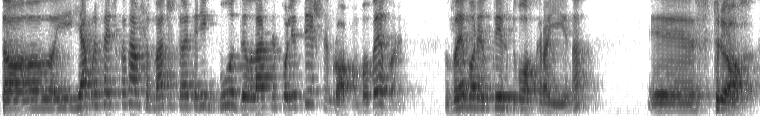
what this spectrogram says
То я про це і сказав, що 24 рік буде власне політичним роком, бо вибори. Вибори в тих двох країнах е, з трьох,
